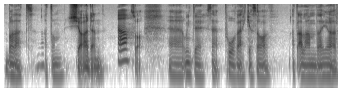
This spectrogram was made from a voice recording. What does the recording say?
bara att, att de kör den Ja. så. Eh, och inte så påverkas av att alla andra gör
